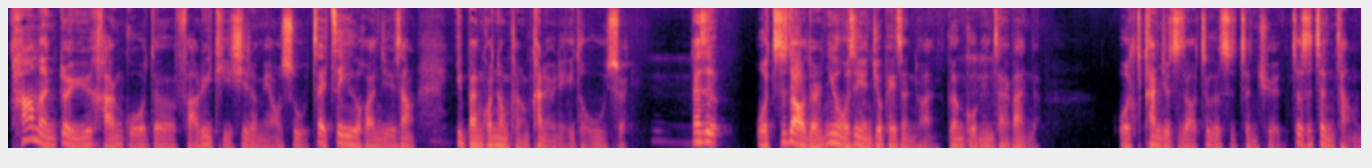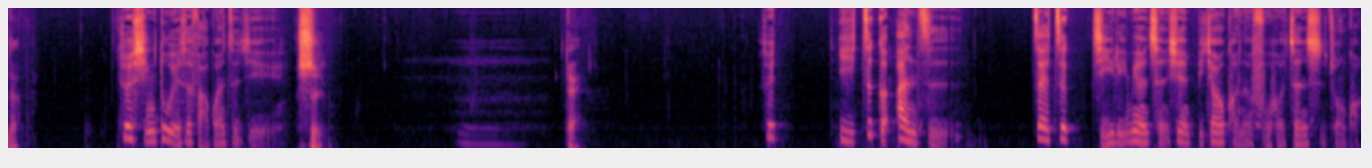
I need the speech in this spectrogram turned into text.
他们对于韩国的法律体系的描述，在这一个环节上，一般观众可能看得有点一头雾水，嗯，但是我知道的人，因为我是研究陪审团跟国民裁判的。我看就知道这个是正确的，这是正常的。所以刑度也是法官自己是，嗯，对。所以以这个案子在这集里面呈现，比较有可能符合真实状况。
